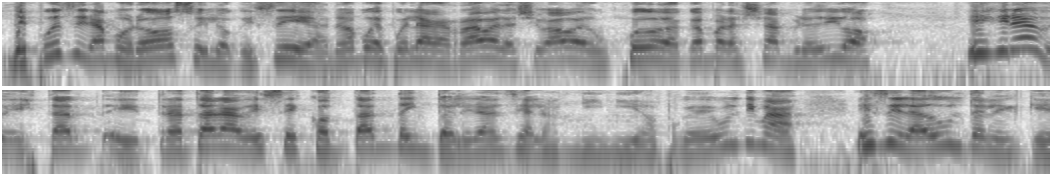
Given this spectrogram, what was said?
después era amoroso y lo que sea, ¿no? Porque después la agarraba, la llevaba de un juego de acá para allá. Pero digo, es grave estar eh, tratar a veces con tanta intolerancia a los niños. Porque de última, es el adulto en el que,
